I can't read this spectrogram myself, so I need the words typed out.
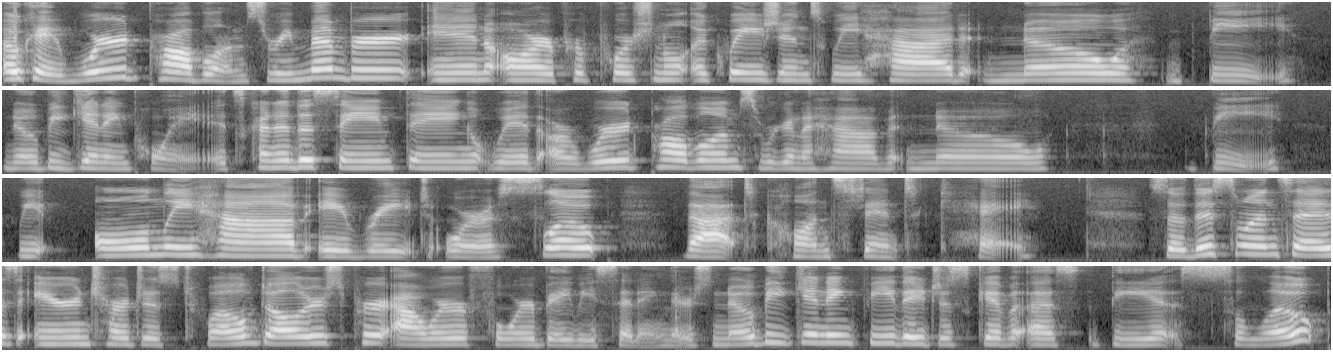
Okay, word problems. Remember in our proportional equations we had no b, no beginning point. It's kind of the same thing with our word problems. We're going to have no b. We only have a rate or a slope, that constant k. So this one says Aaron charges $12 per hour for babysitting. There's no beginning fee. They just give us the slope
